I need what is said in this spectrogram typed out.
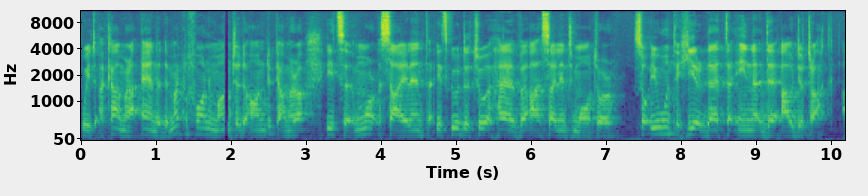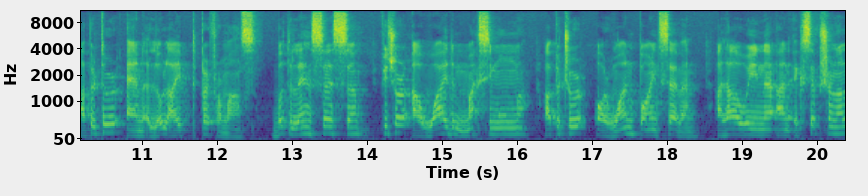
with a camera and the microphone mounted on the camera, it's uh, more silent. It's good to have a silent motor. So you won't hear that in the audio track. Aperture and low light performance. Both lenses feature a wide maximum aperture or 1.7, allowing an exceptional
